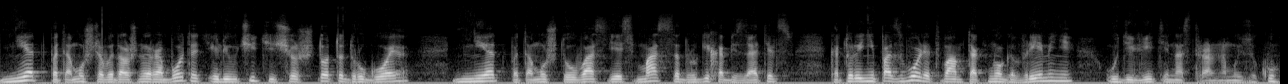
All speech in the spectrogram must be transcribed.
Нет, потому что вы должны работать или учить еще что-то другое. Нет, потому что у вас есть масса других обязательств, которые не позволят вам так много времени уделить иностранному языку.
